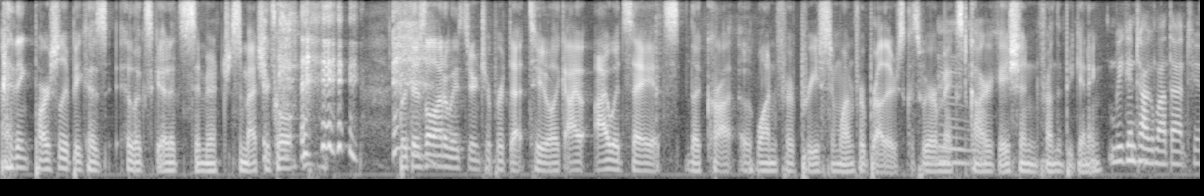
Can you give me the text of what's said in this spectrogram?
I think partially because it looks good, it's symmet- symmetrical. but there's a lot of ways to interpret that too. Like I, I would say it's the cro- uh, one for priests and one for brothers because we were a mixed Mm. congregation from the beginning. We can talk about that too.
